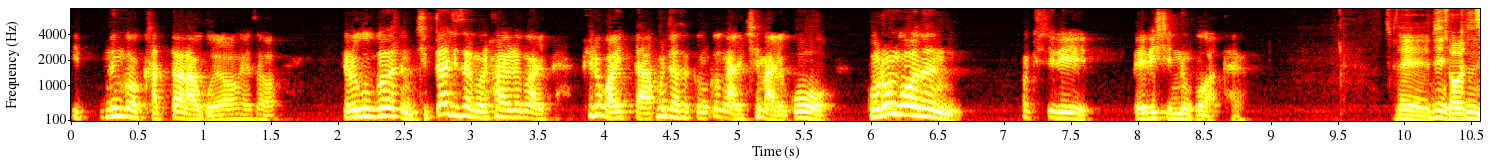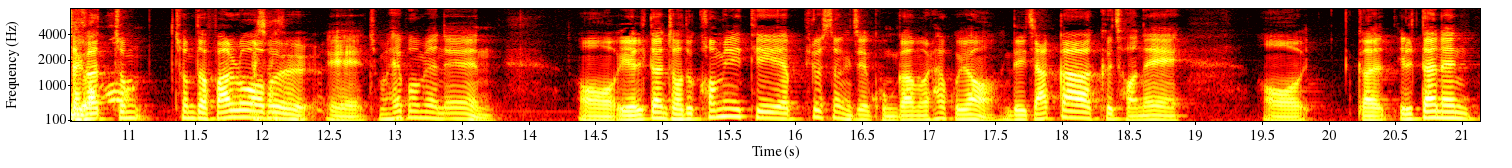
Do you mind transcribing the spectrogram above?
있는 것 같더라고요. 그래서 결국은 집단지성을 활용할 필요가 있다. 혼자서 끙끙 앓지 말고 그런 거는 확실히 merit이 있는 것 같아요. 네, 저 그 제가 영어- 좀좀 더 팔로우업을 예, 좀 해보면은 어, 예, 일단 저도 커뮤니티의 필요성 이제 공감을 하고요. 근데 이제 아까 그 전에 어, 그러니까 일단은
